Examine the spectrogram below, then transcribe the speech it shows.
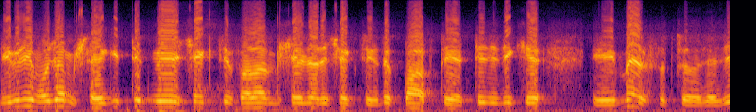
ne bileyim hocam işte gittik bir çekti falan bir şeyleri çektirdik baktı etti dedi ki e, bel fıtığı dedi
